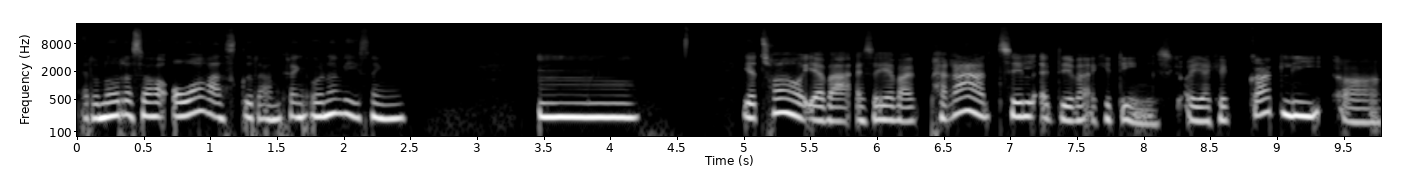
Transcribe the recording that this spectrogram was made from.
Er der noget, der så har overrasket dig omkring undervisningen? Mm, jeg tror, jeg var, altså, jeg var parat til, at det var akademisk, og jeg kan godt lide at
